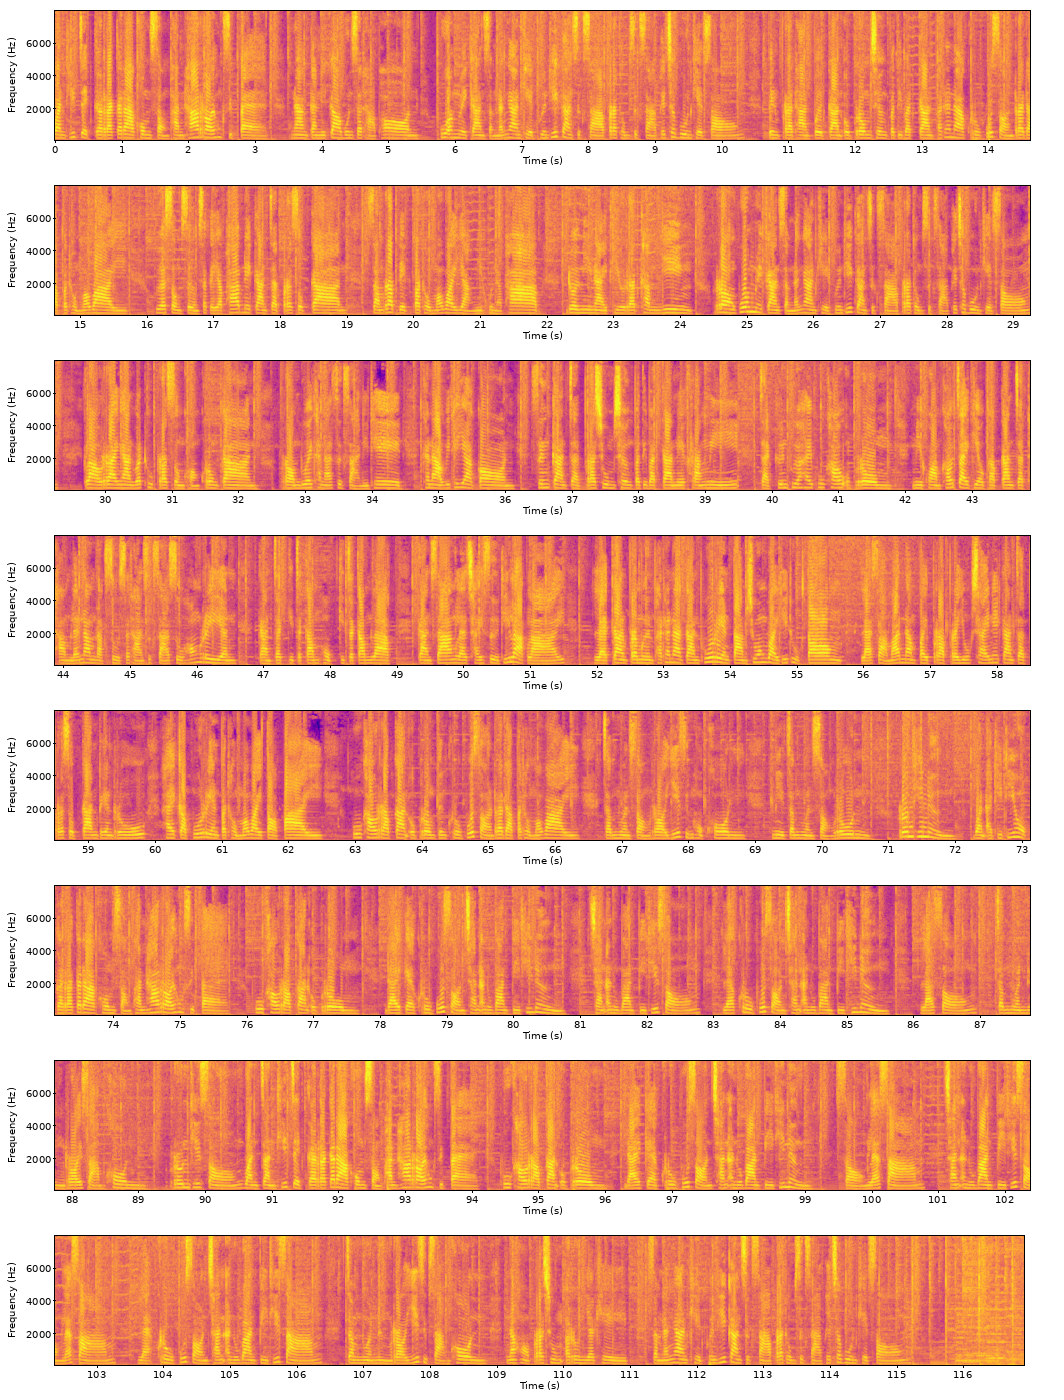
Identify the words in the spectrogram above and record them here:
วันที่ 7 กรกฎาคม 2568 นางกันนิกาบุญสถาพร ผู้อำนวยการสำนักงานเขตพื้นที่การศึกษาประถมศึกษาเพชรบูรณ์เขต 2 เป็นประธานเปิดการอบรมเชิงปฏิบัติการพัฒนาครูผู้สอนระดับปฐมวัย เพื่อส่งเสริมศักยภาพในการจัดประสบการณ์สำหรับเด็กปฐมวัยอย่างมีคุณภาพ โดยมีนายธีรัตน์คำยิ่ง รองผู้อำนวยการสำนักงานเขตพื้นที่การศึกษาประถมศึกษาเพชรบูรณ์เขต 2 กล่าวรายงานวัตถุประสงค์ของโครงการ พร้อมด้วยคณะศึกษานิเทศ คณะวิทยากร ซึ่งการจัดประชุมเชิงปฏิบัติการในครั้งนี้ จัดขึ้นเพื่อให้ผู้เข้าอบรม มีความเข้าใจเกี่ยวกับการจัดทำและนำหลักสูตรสถานศึกษาสู่ห้องเรียน การจัดกิจกรรม 6 กิจกรรมหลัก การสร้างและใช้สื่อที่หลากหลาย และการประเมินพัฒนาการผู้เรียนตามช่วงวัยที่ถูกต้อง และสามารถนำไปปรับประยุกต์ใช้ในการจัดประสบการณ์เรียนรู้ ให้กับผู้เรียนปฐมวัยต่อไป ผู้เข้ารับการอบรมเป็นครูผู้สอนระดับปฐมวัยจำนวน 226 คน มีจำนวน 2 รุ่น รุ่นที่ 1 วันอาทิตย์ที่ 6 กรกฎาคม 2568 ผู้เข้ารับการอบรม ได้แก่ครูผู้สอนชั้นอนุบาลปีที่ 1 ชั้นอนุบาลปีที่ 2 และครูผู้สอนชั้นอนุบาลปีที่ 1 และ 2จำนวน 103 คน รุ่นที่ 2 วันจันทร์ที่ 7 กรกฎาคม 2568 ผู้เข้ารับการอบรม ได้แก่ครูผู้สอนชั้นอนุบาลปีที่ 1 2 และ 3 ชั้นอนุบาลปีที่ 2 และ 3 และครูผู้สอนชั้นอนุบาลปีที่ 3จำนวน 123 คน ณหอประชุมอรุณยเขต สำนักงงานเขตพื้นที่การศึกษาประถมศึกษาเพชรบูรณ์เขต 2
